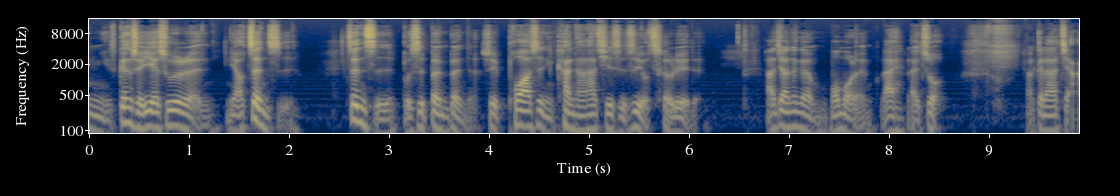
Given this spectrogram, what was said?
你跟随耶稣的人，你要正直，正直不是笨笨的。所以普阿斯，你看他，他其实是有策略的。他叫那个某某人来来做。啊，跟他讲，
